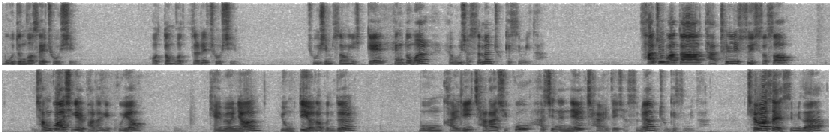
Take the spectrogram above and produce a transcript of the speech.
모든 것에 조심, 어떤 것들에 조심, 조심성 있게 행동을 해보셨으면 좋겠습니다. 사주마다 다 틀릴 수 있어서 참고하시길 바라겠고요. 개묘년 용띠 여러분들 몸 관리 잘 하시고 하시는 일 잘 되셨으면 좋겠습니다. 최화사였습니다.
